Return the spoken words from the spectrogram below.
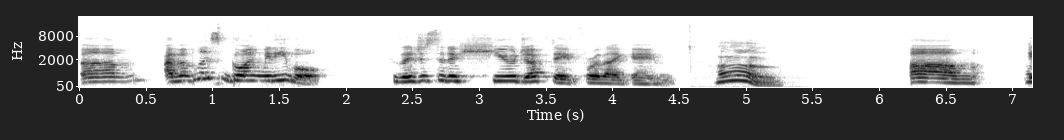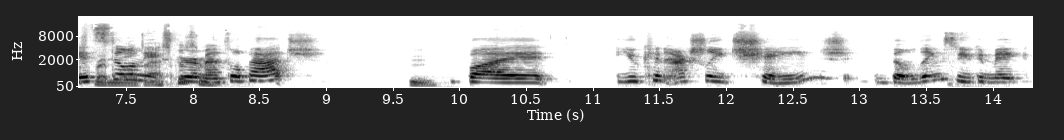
Um, I've been playing some Going Medieval because they just did a huge update for that game. Oh, Um, That's it's still in the Rimworld-esque, isn't it? experimental patch, Hmm. but you can actually change buildings, so you can make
